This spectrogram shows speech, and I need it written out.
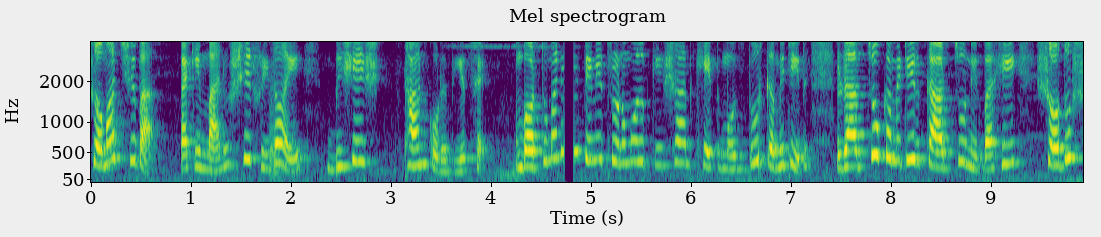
সমাজসেবা তাকে মানুষের হৃদয়ে বিশেষ স্থান করে দিয়েছে। বর্তমানে তিনি তৃণমূল কিষাণ ক্ষেত মজদুর কমিটির রাজ্য কমিটির কার্যনির্বাহী সদস্য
